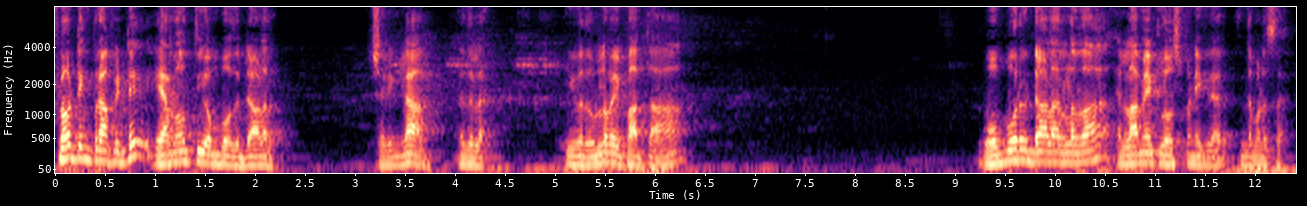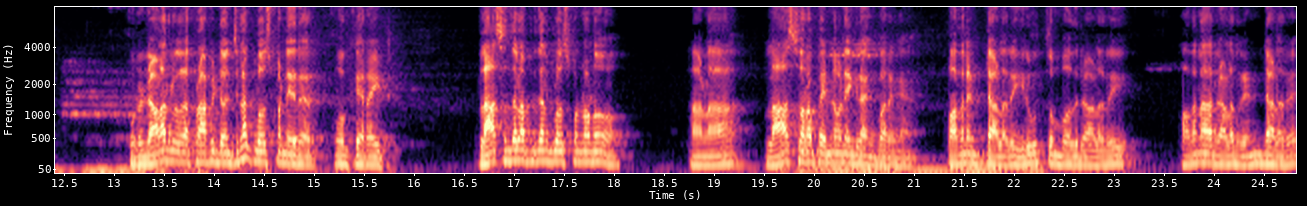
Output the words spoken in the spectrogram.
floating profit இரநூத்தி ஒம்பது டாலர் சரிங்களா? இதில். இவர் உள்ள போய் பார்த்தா ஒவ்வொரு டாலரில் தான் எல்லாமே க்ளோஸ் பண்ணிக்கிறார் இந்த மனுஷன் ஒரு டாலரில் ப்ராஃபிட் வந்துச்சுன்னா க்ளோஸ் பண்ணிடுறாரு. ஓகே ரைட் லாஸ் இருந்தாலும் அப்படி தான் க்ளோஸ் பண்ணணும். ஆனால் லாஸ் வரப்போ என்ன பண்ணிக்கிறாங்க பாருங்கள் பதினெட்டு டாலரு இருபத்தொம்போது டாலரு பதினாறு டாலர் ரெண்டு டாலரு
